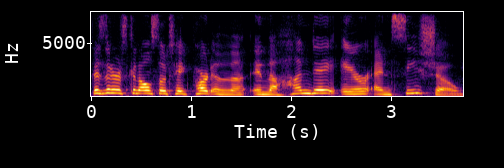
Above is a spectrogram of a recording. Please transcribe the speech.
Visitors can also take part in the, in the Hyundai Air and Sea Show.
